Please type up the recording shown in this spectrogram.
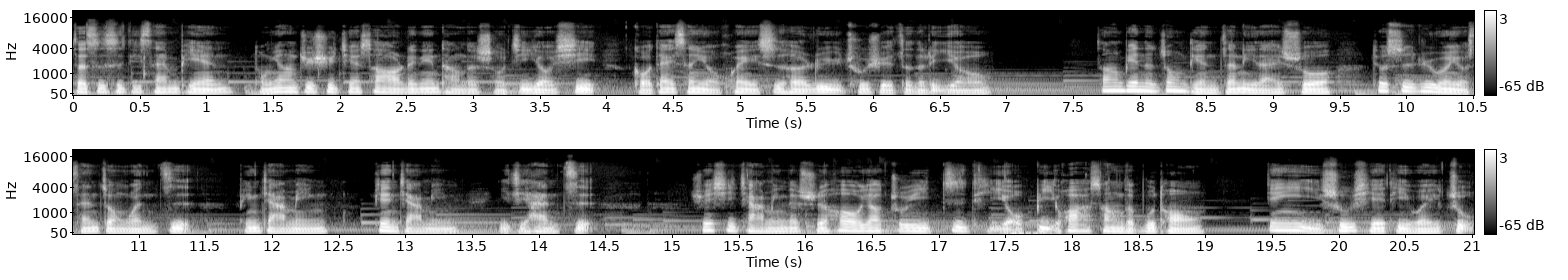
这次是第三篇，同样继续介绍任天堂的手机游戏《口袋森友会》适合日语初学者的理由。上篇的重点整理来说，就是日文有三种文字：平假名、片假名以及汉字。学习假名的时候要注意字体有笔画上的不同，建议以书写体为主。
